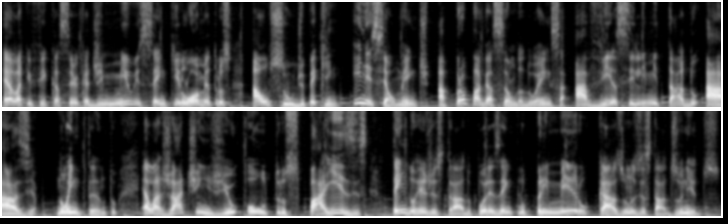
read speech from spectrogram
ela que fica a cerca de 1.100 quilômetros ao sul de Pequim. Inicialmente, a propagação da doença havia se limitado à Ásia. No entanto, ela já atingiu outros países, tendo registrado, por exemplo, o primeiro caso nos Estados Unidos.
